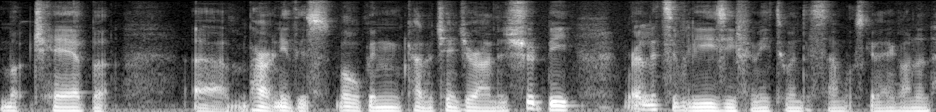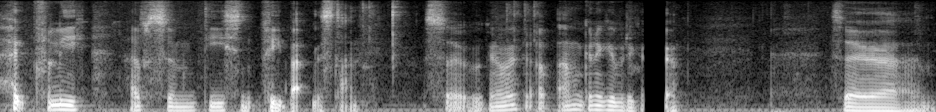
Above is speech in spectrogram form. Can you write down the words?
much here, but um, apparently this all been kind of changed around. It should be relatively easy for me to understand what's going on and hopefully have some decent feedback this time. So we're going to open it up. I'm going to give it a go. So uh, I'm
